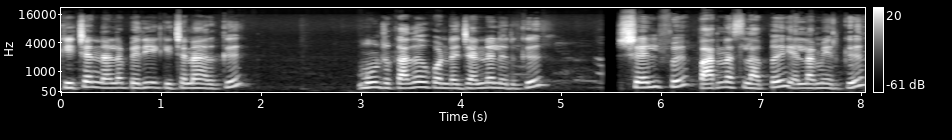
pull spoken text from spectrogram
கிச்சன் நல்ல பெரிய கிச்சனாக இருக்குது மூன்று கதவு கொண்ட ஜன்னல் இருக்குது ஷெல்ஃபு பர்ன ஸ்லாப்பு எல்லாமே இருக்குது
